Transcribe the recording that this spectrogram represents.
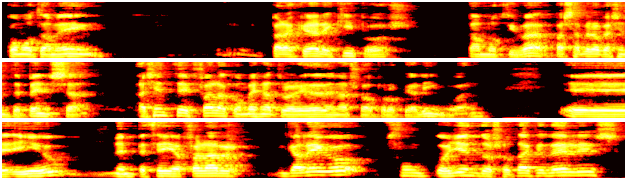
como tamén para crear equipos, para motivar, para saber o que a xente pensa. A xente fala con máis naturalidade na súa propia lingua. Non? Eh, e eu empecé a falar galego, fun collendo o sotaque deles,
